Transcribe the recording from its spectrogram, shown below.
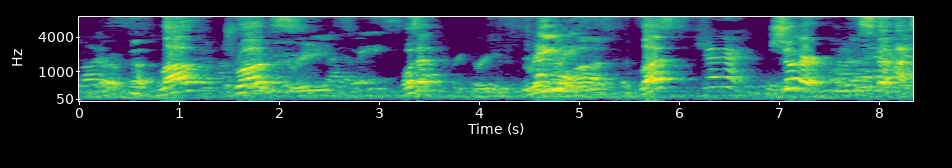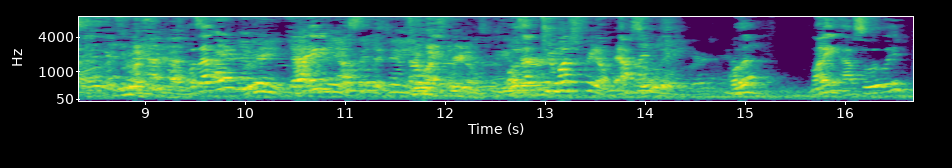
Love, drugs. Greed. What was that? Greed. Greed. Lust. Sugar. Sugar. Absolutely. Was that Green. Green? Absolutely. Too much freedom. Was that too much freedom? Absolutely. Was it? Money? Absolutely.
